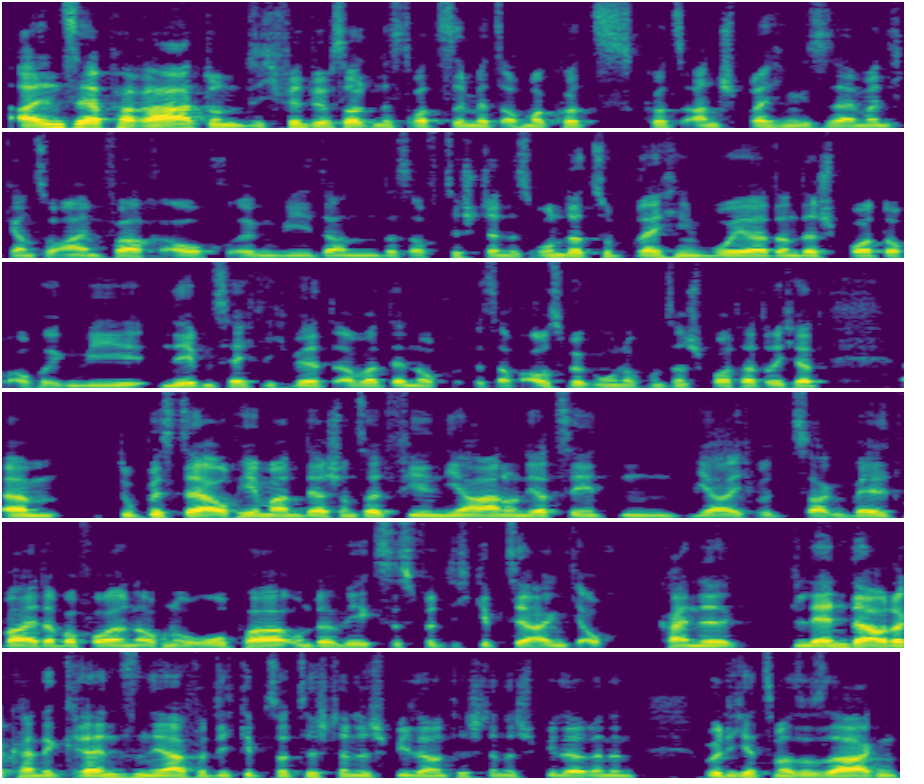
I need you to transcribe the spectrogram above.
allen sehr parat und ich finde, wir sollten das trotzdem jetzt auch mal kurz, kurz ansprechen. Es ist ja immer nicht ganz so einfach, auch irgendwie dann das auf Tischtennis runterzubrechen, wo ja dann der Sport doch auch irgendwie nebensächlich wird, aber dennoch es auch Auswirkungen auf unseren Sport hat, Richard. Ähm, du bist ja auch jemand, der schon seit vielen Jahren und Jahrzehnten, ja, ich würde sagen weltweit, aber vor allem auch in Europa unterwegs ist. Für dich gibt's ja eigentlich auch keine Länder oder keine Grenzen, ja. Für dich gibt's nur Tischtennisspieler und Tischtennisspielerinnen, würde ich jetzt mal so sagen.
